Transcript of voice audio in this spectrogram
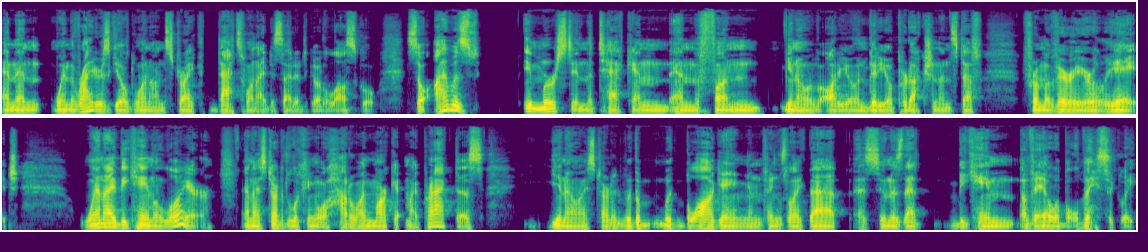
And then when the Writers Guild went on strike, that's when I decided to go to law school. So I was immersed in the tech and and the fun, you know, of audio and video production and stuff from a very early age. When I became a lawyer and I started looking, well, how do I market my practice? you know, I started with with blogging and things like that as soon as that became available, basically.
